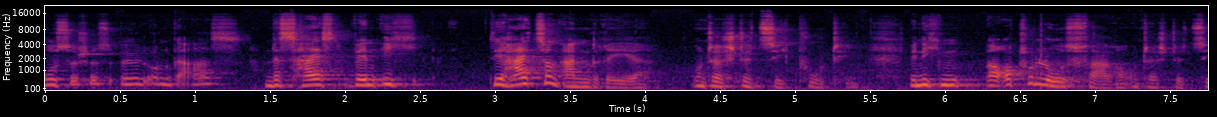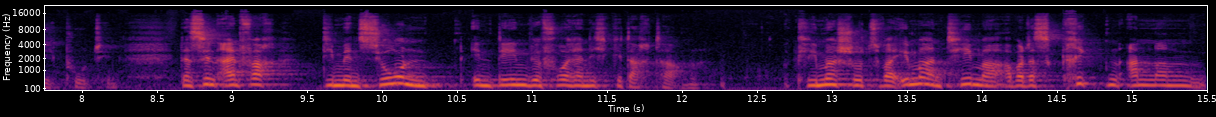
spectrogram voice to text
russisches Öl und Gas. Und das heißt, wenn ich die Heizung andrehe, unterstütze ich Putin. Wenn ich ein Auto losfahre, unterstütze ich Putin. Das sind einfach Dimensionen, in denen wir vorher nicht gedacht haben. Klimaschutz war immer ein Thema, aber das kriegt eine andere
